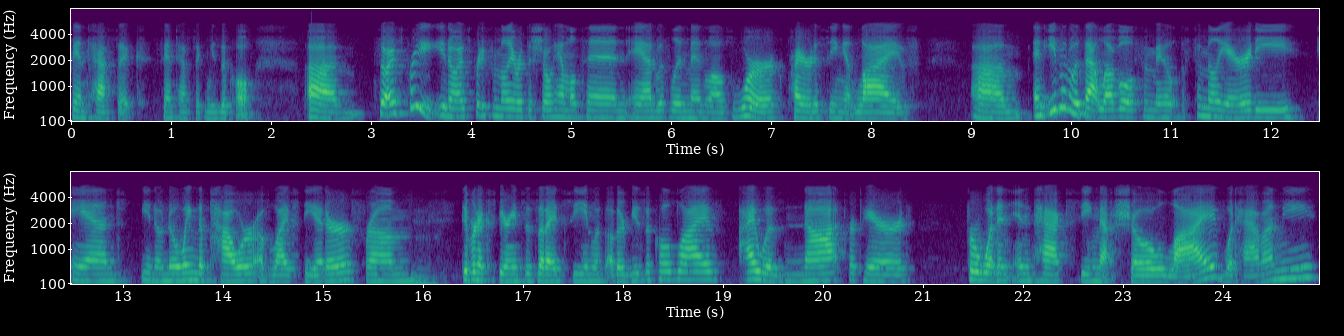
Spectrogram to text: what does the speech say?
fantastic, fantastic musical. Um, so I was pretty, you know, I was pretty familiar with the show Hamilton and with Lin Manuel's work prior to seeing it live. Um, and even with that level of famil- familiarity and you know knowing the power of live theater from Mm. different experiences that I'd seen with other musicals live, I was not prepared for what an impact seeing that show live would have on me.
